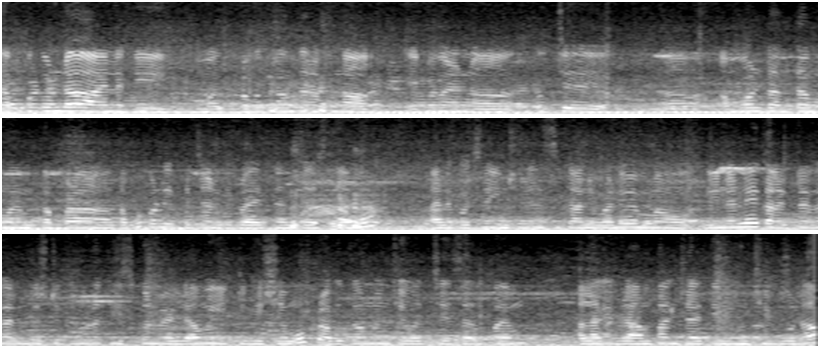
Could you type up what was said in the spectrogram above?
తప్పకుండా ఆయనకి ప్రభుత్వం తరఫున ఎటువంటి వచ్చే అమౌంట్ అంతా మేము తప్ప తప్పకుండా ఇప్పించడానికి ప్రయత్నం చేస్తాము వాళ్ళకి వచ్చిన ఇన్సూరెన్స్ కానివ్వండి మేము నిన్ననే కలెక్టర్ గారి దృష్టికి కూడా తీసుకొని వెళ్ళాము ఇటు విషయము. ప్రభుత్వం నుంచి వచ్చే సదుపాయం అలాగే గ్రామ పంచాయతీ నుంచి కూడా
